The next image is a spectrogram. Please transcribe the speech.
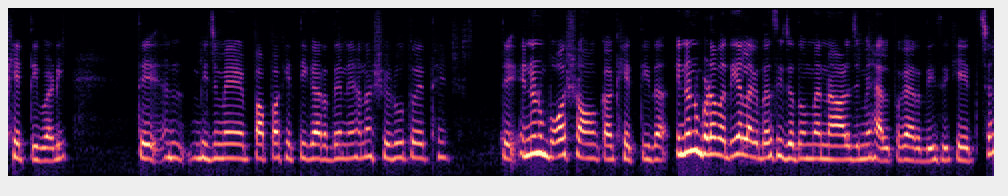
ਖੇਤੀਬਾੜੀ। ਤੇ ਵੀ ਜਿਵੇਂ ਪਾਪਾ ਖੇਤੀ ਕਰਦੇ ਨੇ ਹਨਾ ਸ਼ੁਰੂ ਤੋਂ ਇੱਥੇ। ਤੇ ਇਹਨਾਂ ਨੂੰ ਬਹੁਤ ਸ਼ੌਂਕ ਆ ਖੇਤੀ ਦਾ। ਇਹਨਾਂ ਨੂੰ ਬੜਾ ਵਧੀਆ ਲੱਗਦਾ ਸੀ ਜਦੋਂ ਮੈਂ ਨਾਲ ਜਿਵੇਂ ਹੈਲਪ ਕਰਦੀ ਸੀ ਖੇਤ 'ਚ।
